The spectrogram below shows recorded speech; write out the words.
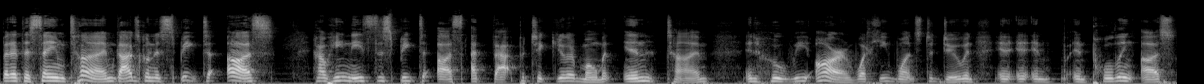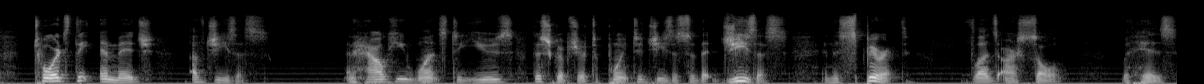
but at the same time, God's going to speak to us how he needs to speak to us at that particular moment in time and who we are and what he wants to do in, in, in, in pulling us towards the image of Jesus and how he wants to use the scripture to point to Jesus so that Jesus and the Spirit floods our soul with his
